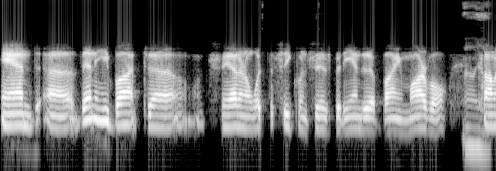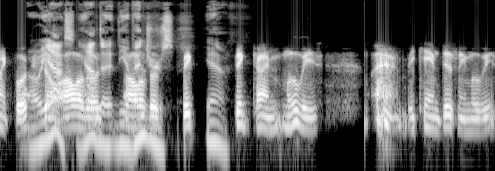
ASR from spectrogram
And uh, then he bought, uh, let's see, I don't know what the sequence is, but he ended up buying Marvel Oh, yeah. comic books. Oh, so yes. all of Yeah, those, the- the Avengers. big, Yeah. big time movies became Disney movies.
